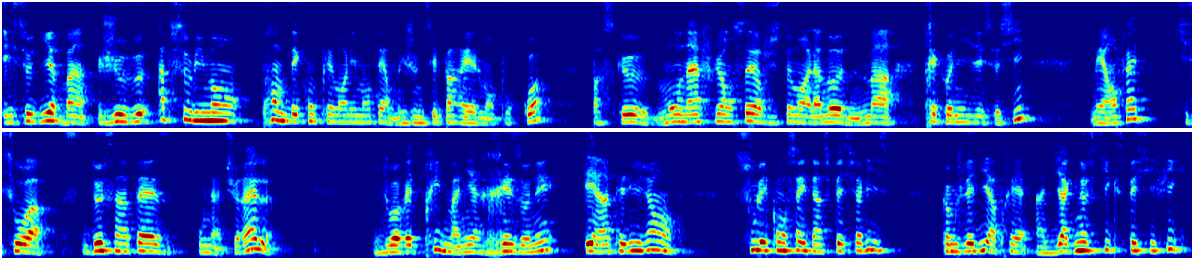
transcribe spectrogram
et se dire ben je veux absolument prendre des compléments alimentaires, mais je ne sais pas réellement pourquoi, parce que mon influenceur justement à la mode m'a préconisé ceci, mais en fait, qu'ils soient de synthèse ou naturels, ils doivent être pris de manière raisonnée et intelligente, sous les conseils d'un spécialiste, comme je l'ai dit, après un diagnostic spécifique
